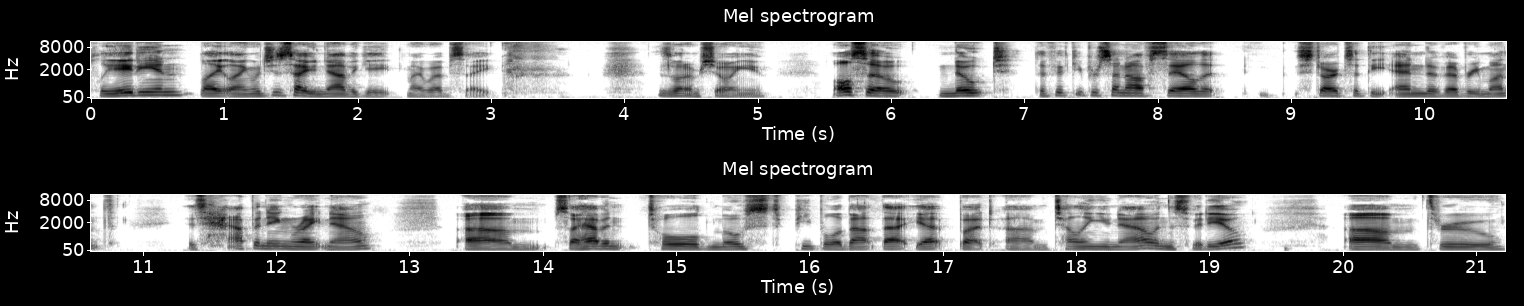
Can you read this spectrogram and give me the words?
Pleiadian light language. This is how you navigate my website. this is what I'm showing you. Also, note the 50% off sale that starts at the end of every month is happening right now. Um, so I haven't told most people about that yet, but I'm telling you now in this video um, through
